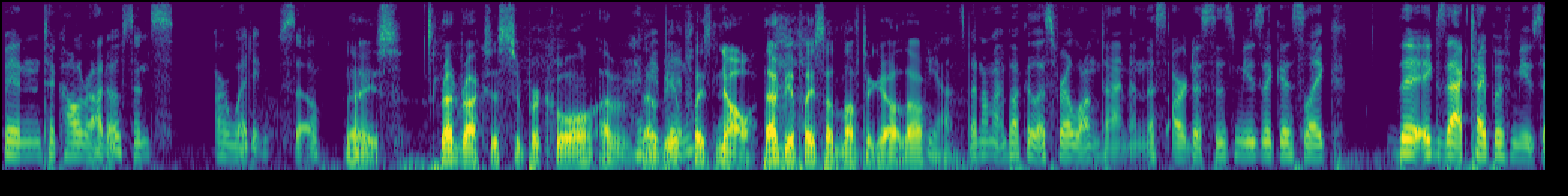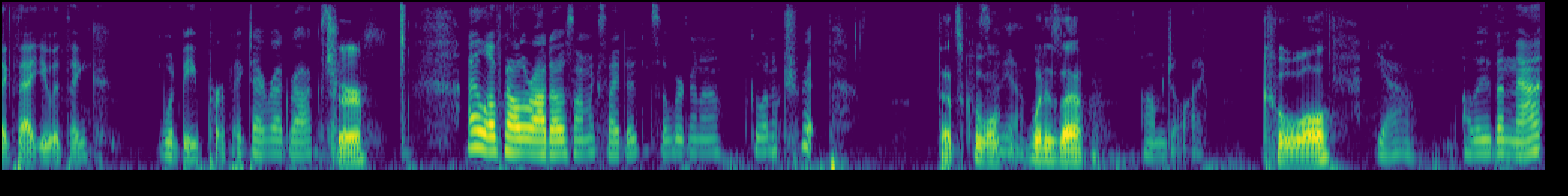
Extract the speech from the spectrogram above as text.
been to Colorado since our wedding, so Nice. Red Rocks is super cool. That would be a place. No, that'd be a place I'd love to go though. yeah, it's been on my bucket list for a long time. And this artist's music is like the exact type of music that you would think would be perfect at Red Rocks. and Sure, I love Colorado, so I'm excited. So we're gonna go on a trip. that's cool. yeah. When is that? Um, July. Cool. Yeah. Other than that,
